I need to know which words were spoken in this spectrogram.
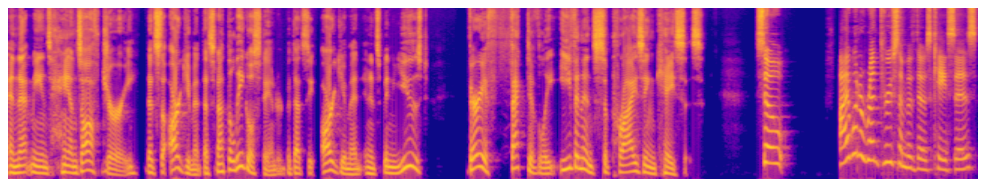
And that means hands off jury. That's the argument. That's not the legal standard, but that's the argument. And it's been used very effectively, even in surprising cases. So I want to run through some of those cases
